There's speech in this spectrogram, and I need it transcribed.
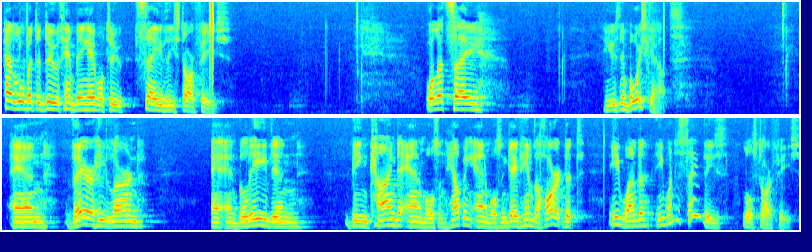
had a little bit to do with him being able to save these starfish. Well, let's say he was in Boy Scouts. And there he learned and, believed in being kind to animals and helping animals and gave him the heart that he wanted to, he wanted to save these little starfish.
